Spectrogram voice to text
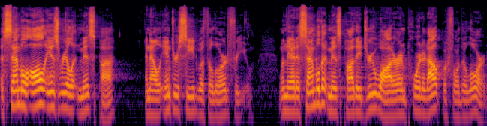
Assemble all Israel at Mizpah, and I will intercede with the Lord for you. When they had assembled at Mizpah, they drew water and poured it out before the Lord.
